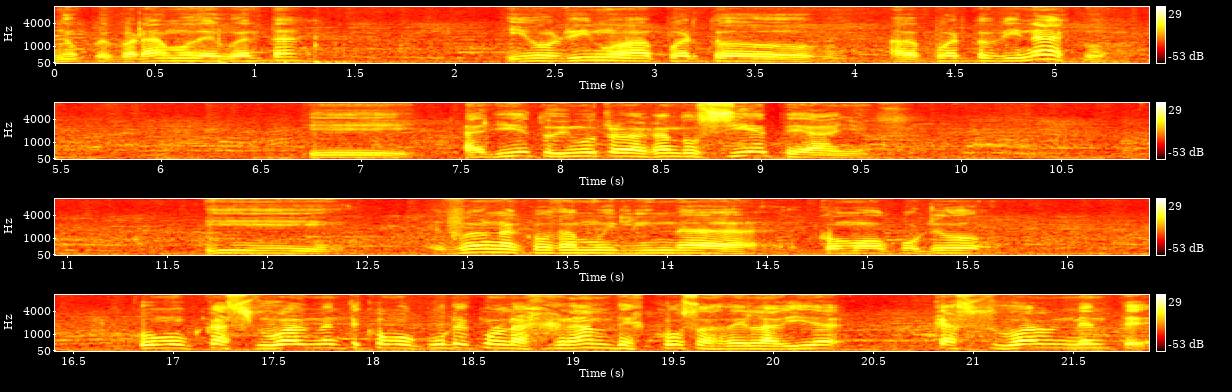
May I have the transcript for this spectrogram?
nos preparamos de vuelta y volvimos a Puerto, a Puerto Pinasco. Y allí estuvimos trabajando siete años. Y fue una cosa muy linda como ocurrió, como casualmente, como ocurre con las grandes cosas de la vida, casualmente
